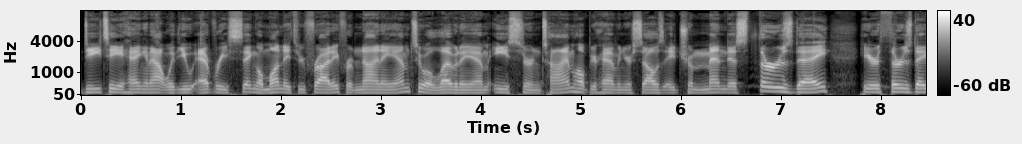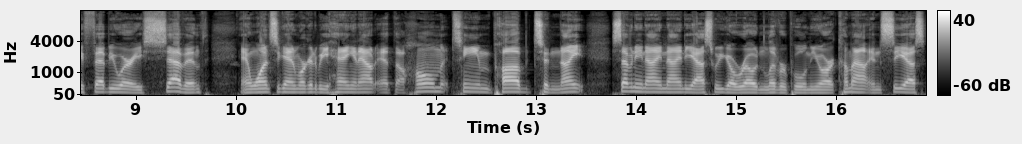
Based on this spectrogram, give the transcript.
DT hanging out with you every single Monday through Friday from 9 a.m. to 11 a.m. Eastern Time. Hope you're having yourselves a tremendous Thursday here, Thursday, February 7th. And once again, we're going to be hanging out at the home team pub tonight, 7990 Oswego Road in Liverpool, New York. Come out and see us,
